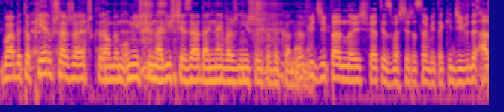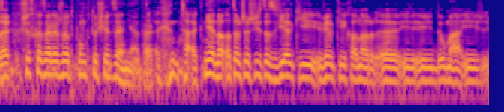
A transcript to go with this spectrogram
byłaby to pierwsza rzecz, którą bym umieścił na liście zadań najważniejszych do wykonania. No widzi pan, no i świat jest właśnie czasami taki dziwny, ale... Wszystko zależy od punktu siedzenia, tak? Tak, tak. nie, no to oczywiście to jest wielki, wielki honor y, i, i duma i... i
